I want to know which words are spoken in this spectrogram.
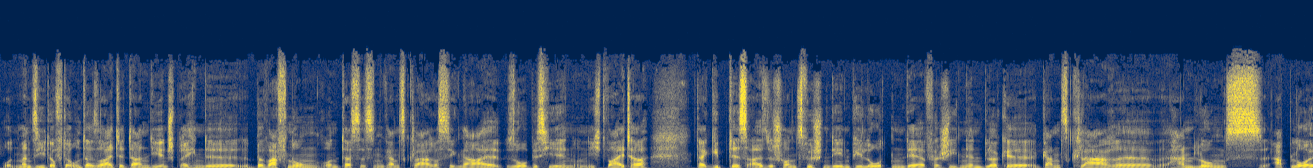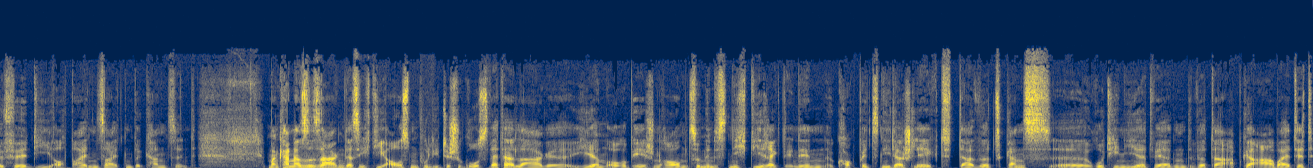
Und man sieht auf der Unterseite dann die entsprechende Bewaffnung und das ist ein ganz klares Signal, so bis hierhin und nicht weiter. Da gibt es also schon zwischen den Piloten der verschiedenen Blöcke ganz klare Handlungsabläufe, die auch beiden Seiten bekannt sind. Man kann also sagen, dass sich die außenpolitische Großwetterlage hier im europäischen Raum zumindest nicht direkt in den Cockpits niederschlägt. Da wird ganz äh, routiniert werden, wird da abgearbeitet.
